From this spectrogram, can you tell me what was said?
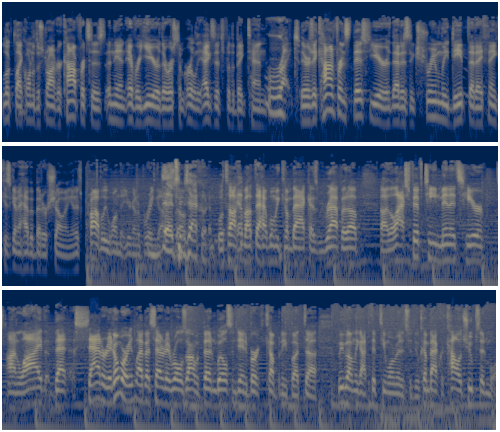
looked like one of the stronger conferences. And then every year, there were some early exits for the Big Ten. Right. There's a conference this year that is extremely deep that I think is going to have a better showing, and it's probably one that you're going to bring up. That's So exactly what I'm. We'll talk about that when we come back as we wrap it up. Uh, the last 15 minutes here on Live Bet Saturday. Don't worry, Live Bet Saturday rolls on with Ben Wilson, Danny Burke and company, but uh, we've only got 15 more minutes to do. We'll come back with college hoops and more.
